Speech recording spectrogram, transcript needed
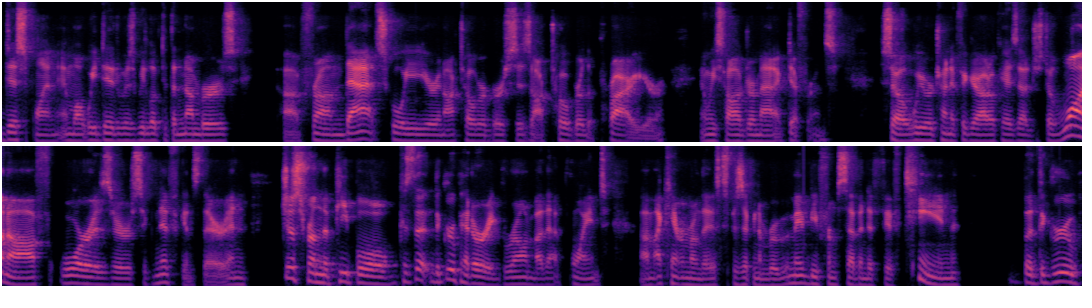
discipline, and what we did was we looked at the numbers uh, from that school year in October versus October the prior year, and we saw a dramatic difference. So we were trying to figure out, okay, is that just a one-off or is there significance there? And just from the people, because the, the group had already grown by that point. Um, I can't remember the specific number, but maybe from seven to 15. But the group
